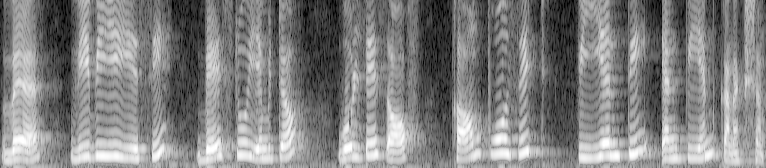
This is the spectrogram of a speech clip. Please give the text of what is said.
where VBE is the base to emitter voltage of composite PNP NPN connection.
